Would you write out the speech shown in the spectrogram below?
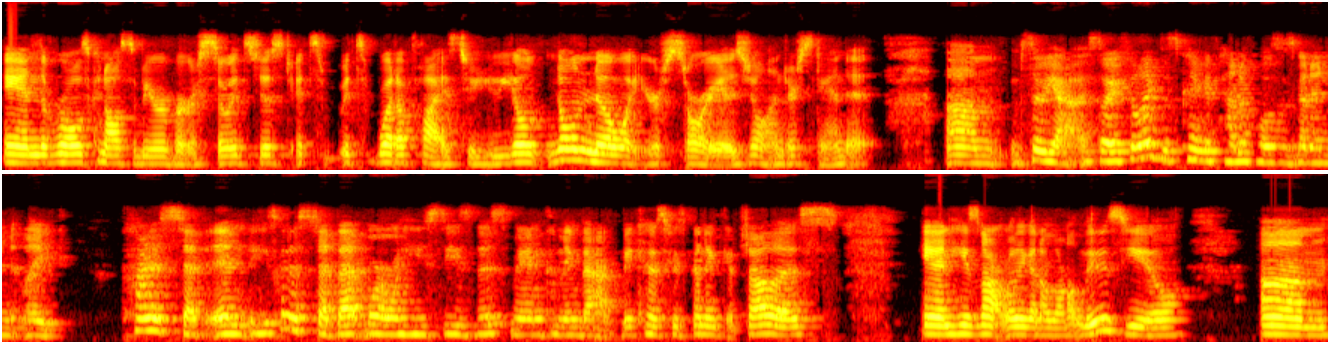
And the roles can also be reversed. So it's just it's it's what applies to you. You'll you'll know what your story is. You'll understand it. Um. So yeah. So I feel like this King of Pentacles is gonna like kind of step in. He's gonna step up more when he sees this man coming back because he's gonna get jealous, and he's not really gonna want to lose you. Um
